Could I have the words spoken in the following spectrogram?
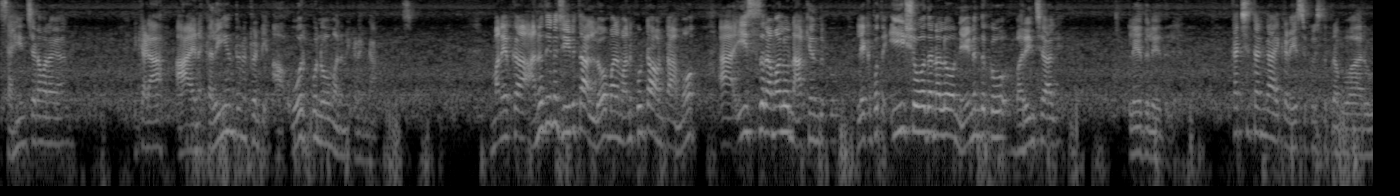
సహించడం అనగా ఇక్కడ ఆయన కలిగి ఉంటున్నటువంటి ఆ ఓర్పును మనం ఇక్కడ జ్ఞాపకం చేసుకోవాలి. మన యొక్క అనుదిన జీవితాల్లో మనం అనుకుంటా ఉంటాము "ఆ, ఈ శ్రమలు నాకెందుకు? లేకపోతే ఈ శోధనలో నేనెందుకు భరించాలి? లేదు లేదు లేదు. ఖచ్చితంగా ఇక్కడ యేసుక్రీస్తు ప్రభువారు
